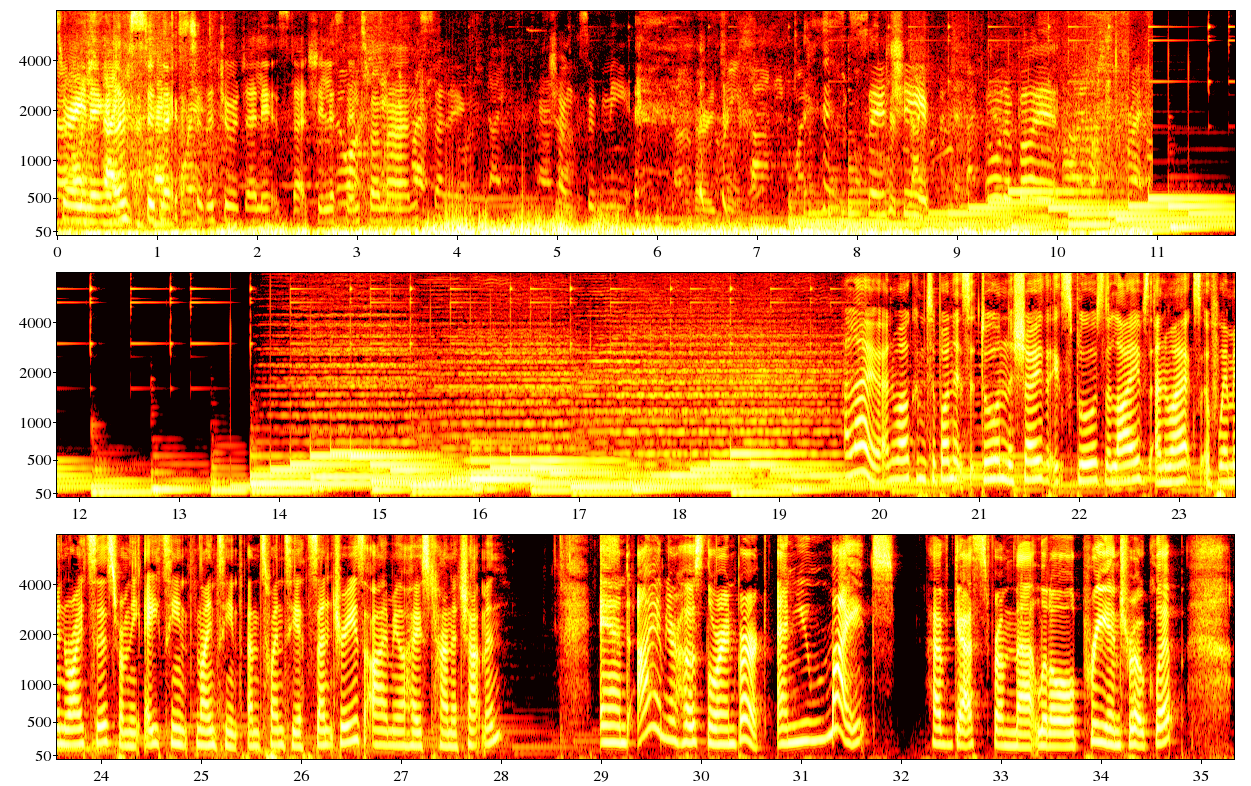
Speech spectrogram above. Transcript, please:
it's raining and I'm stood next to the George Eliot statue listening to a man selling chunks of meat. Very cheap. so cheap. I want to buy it. Hello, and welcome to Bonnets at Dawn, the show that explores the lives and works of women writers from the 18th, 19th, and 20th centuries. I'm your host, Hannah Chapman. And I am your host, Lauren Burke. And you might have guessed from that little pre intro clip.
